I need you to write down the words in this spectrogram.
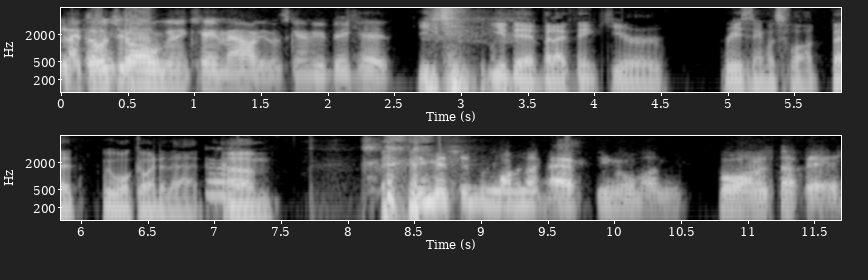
just I told you all when it came out, it was going to be a big hit. You you did, but I think your reasoning was flawed. But we won't go into that. Um, you mentioned Moana. I have seen Moana. Moana's not bad.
